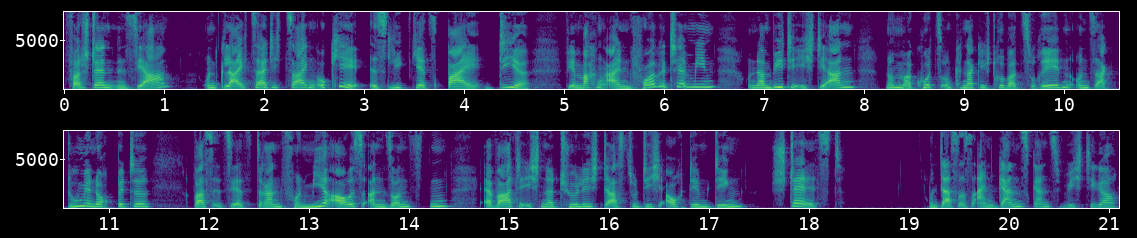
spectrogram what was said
Verständnis ja, und gleichzeitig zeigen, okay, es liegt jetzt bei dir. Wir machen einen Folgetermin und dann biete ich dir an, nochmal kurz und knackig drüber zu reden und sag du mir noch bitte, was ist jetzt dran von mir aus? Ansonsten erwarte ich natürlich, dass du dich auch dem Ding stellst. Und das ist ein ganz, ganz wichtiger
